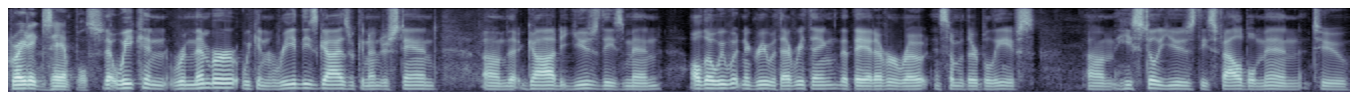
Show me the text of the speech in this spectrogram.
Great examples. that we can remember. We can read these guys. We can understand um, that God used these men, although we wouldn't agree with everything that they had ever wrote and some of their beliefs. Um, he still used these fallible men to,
